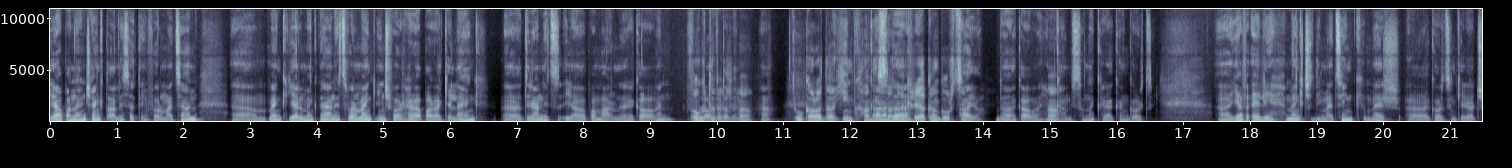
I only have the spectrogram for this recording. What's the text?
իրավապահներին չենք տալիս այդ ինֆորմացիան, մենք ելում ենք նրանից, որ մենք ինչ որ հրապարակել ենք, դրանից իրավապահ մարմինները կարող են օգտվել, հա։ Հա։ Ու կարա դա հիմք հանդիսանա քրեական գործի։ Այո, դա կարող է հիմք հա։ հանդիսանա քրեական գործի։ Եվ էլի մենք չդիմեցինք, մեր գործընկերոջ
